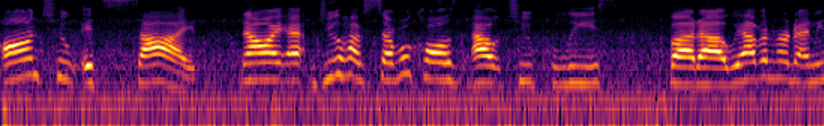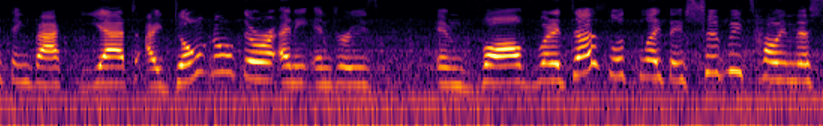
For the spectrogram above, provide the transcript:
onto its side. Now, I do have several calls out to police but uh, we haven't heard anything back yet. I don't know if there were any injuries involved, but it does look like they should be towing this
